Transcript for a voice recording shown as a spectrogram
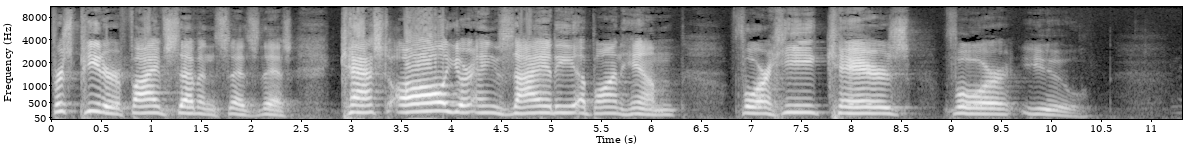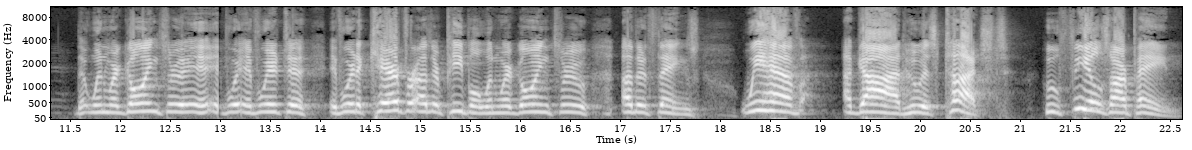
1 Peter 5 7 says this Cast all your anxiety upon him, for he cares for you. That when we're going through, if we're, if we're, to, if we're to care for other people, when we're going through other things, we have a God who is touched, who feels our pain.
